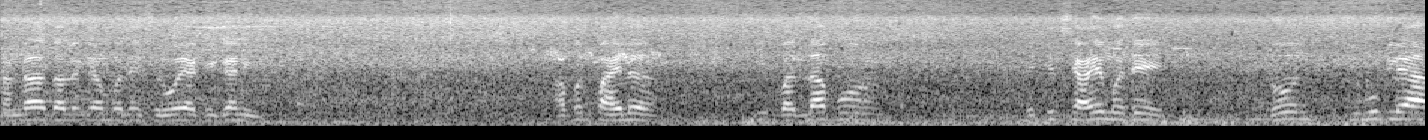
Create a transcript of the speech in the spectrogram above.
खंडाळा तालुक्यामध्ये शिरो या ठिकाणी आपण पाहिलं की बदलापूर येथील शाळेमध्ये दोन चिमुकल्या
